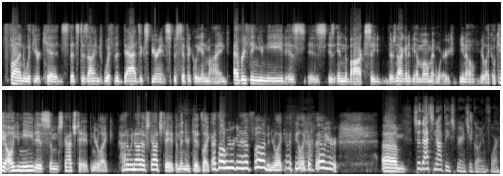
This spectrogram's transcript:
fun with your kids that's designed with the dad's experience specifically in mind. Everything you need is is is in the box. So you, there's not going to be a moment where you know you're like, okay, all you need is some scotch tape, and you're like, how do we not have scotch tape? And then your kid's like, I thought we were going to have fun, and you're like, I feel like a failure. Um, So that's not the experience you're going for.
